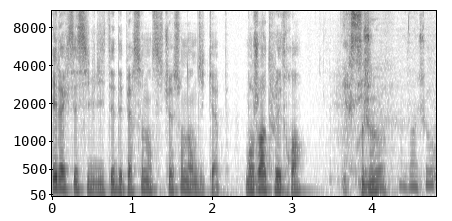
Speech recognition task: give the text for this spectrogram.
et l'accessibilité des personnes en situation de handicap. Bonjour à tous les trois. Merci. Bonjour. Bonjour.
